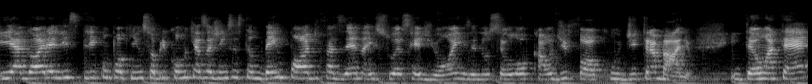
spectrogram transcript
e agora ele explica um pouquinho sobre como que as agências também podem fazer nas suas regiões e no seu local de foco de trabalho. Então até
